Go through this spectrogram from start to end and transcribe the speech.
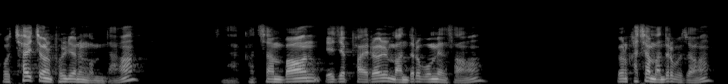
그 차이점을 보려는 겁니다. 자, 같이 한번 예제 파일을 만들어 보면서 이걸 같이 한번 만들어 보죠.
